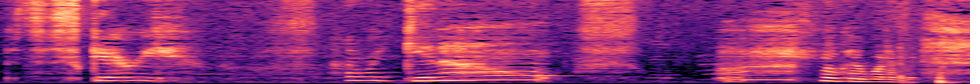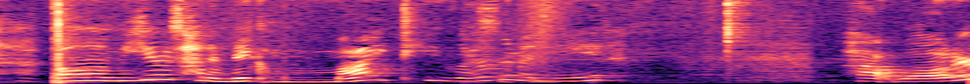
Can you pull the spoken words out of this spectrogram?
This is scary. How do I get out? Okay, whatever. Um, here's how to make my tea recipe. We're gonna need hot water,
